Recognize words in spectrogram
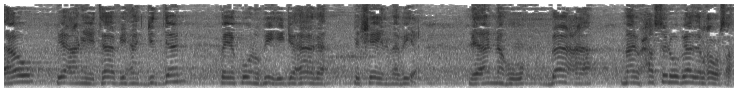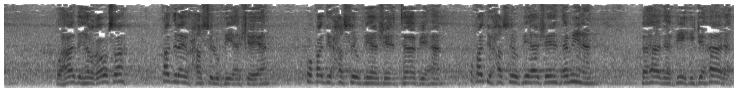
أو يعني تافها جدا فيكون فيه جهالة للشيء المبيع لأنه باع ما يحصله في هذه الغوصة. وهذه الغوصة قد لا يحصل فيها شيئا وقد يحصل فيها شيئا تافها وقد يحصل فيها شيئا ثمينا فهذا فيه جهالة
